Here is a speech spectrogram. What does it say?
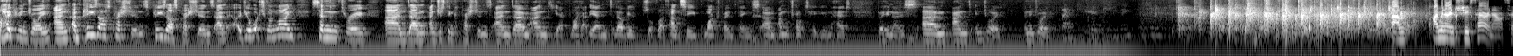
I hope you enjoy, and, and please ask questions. Please ask questions. Um, if you're watching online, send them through, and um, and just think of questions. And um, and yeah, like at the end, there'll be sort of like fancy microphone things, um, and we'll try not to hit you in the head, but who knows? Um, and enjoy, and enjoy. Thank you. Um, I'm going to introduce Sarah now. So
